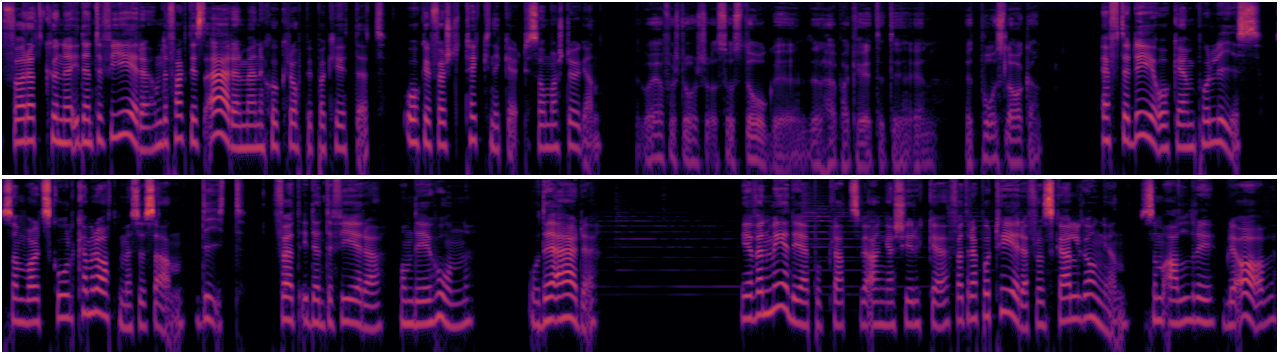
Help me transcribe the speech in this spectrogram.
För att kunna identifiera om det faktiskt är en människokropp i paketet åker först tekniker till sommarstugan. Vad jag förstår så, så stod eh, det här paketet i en, ett påslakan. Efter det åker en polis, som varit skolkamrat med Susanne, dit för att identifiera om det är hon. Och det är det. Även media är på plats vid Anga kyrka för att rapportera från skallgången som aldrig blev av.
